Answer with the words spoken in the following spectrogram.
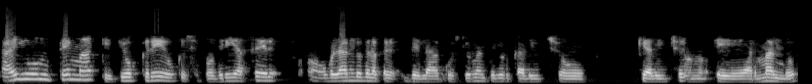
Hay un tema que yo creo que se podría hacer, hablando de la, de la cuestión anterior que ha dicho que ha dicho eh, Armando,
